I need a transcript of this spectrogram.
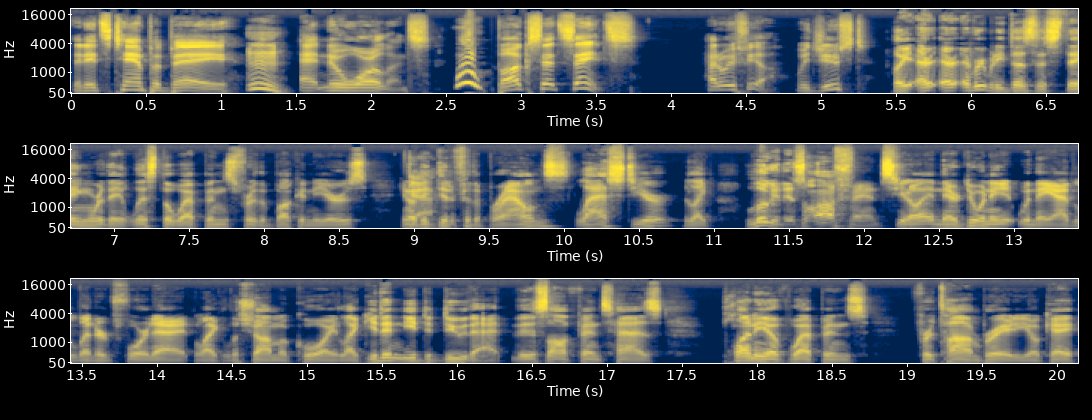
that it's Tampa Bay at New Orleans. Woo! Bucks at Saints. How do we feel? We juiced? Like everybody does this thing where they list the weapons for the Buccaneers. You know, Yeah. they did it for the Browns last year. They're like, look at this offense, you know, and they're doing it when they add Leonard Fournette, like LeSean McCoy. Like, you didn't need to do that. This offense has plenty of weapons for Tom Brady, okay?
